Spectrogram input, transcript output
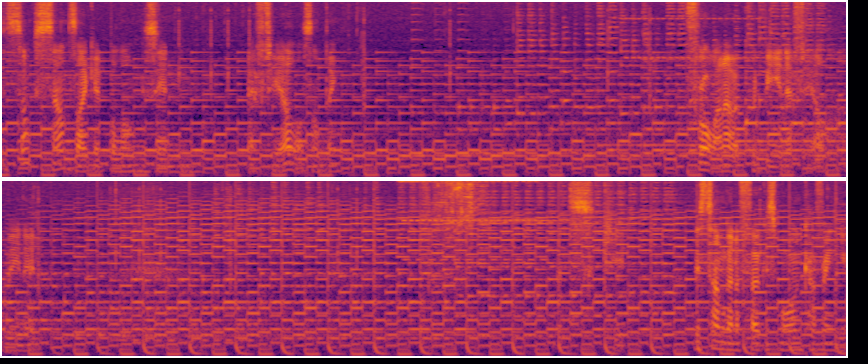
This song sounds like it belongs in FTL or something. For all I know, it could be in FTL. This time I'm going to focus more on covering new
